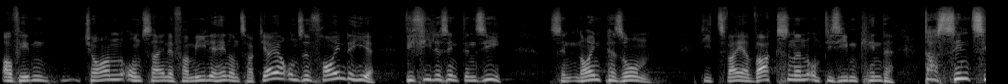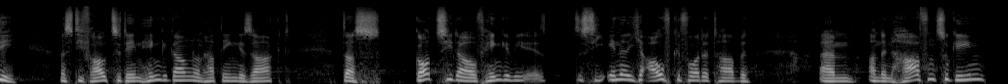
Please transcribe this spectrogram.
auf eben John und seine Familie hin und sagt, ja, ja, unsere Freunde hier, wie viele sind denn sie? Es sind neun Personen, die zwei Erwachsenen und die sieben Kinder. Das sind sie. Dann ist die Frau zu denen hingegangen und hat ihnen gesagt, dass Gott sie darauf hingewiesen, dass sie innerlich aufgefordert habe, ähm, an den Hafen zu gehen,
